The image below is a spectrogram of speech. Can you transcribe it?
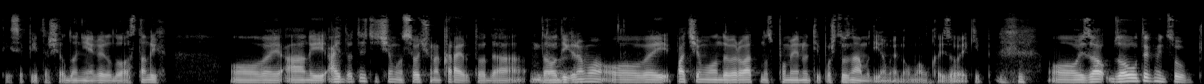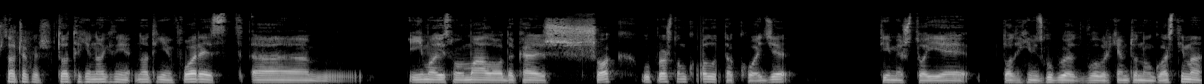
ti se pitaš jel do njega ili do ostalih. Ovaj, ali ajde dotići ćemo se, hoću na kraju to da, da, Da. odigramo, ovaj, pa ćemo onda verovatno spomenuti, pošto znamo da imamo jednog momka iz ove ekipe. ovaj, za, za ovu utakmicu, šta očekuješ? Tottenham Nottingham, Forest, um, imali smo malo, da kažeš, šok u prošlom kolu, takođe, time što je Tottenham izgubio od Wolverhamptona u gostima,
